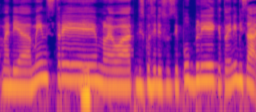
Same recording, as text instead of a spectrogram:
media mainstream, lewat diskusi-diskusi publik gitu. Ini bisa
